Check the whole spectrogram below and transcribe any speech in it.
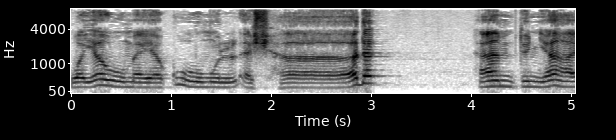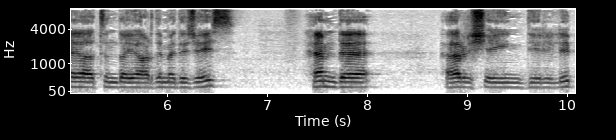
ve yevme yekumul eşhad hem dünya hayatında yardım edeceğiz, hem de her şeyin dirilip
